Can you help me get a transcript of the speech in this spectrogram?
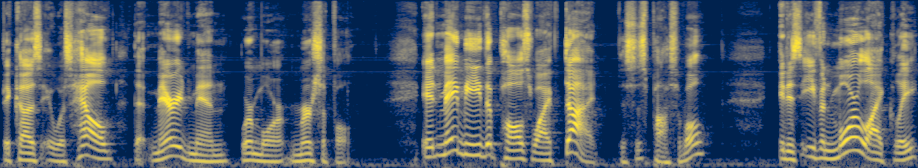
because it was held that married men were more merciful. It may be that Paul's wife died. This is possible. It is even more likely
